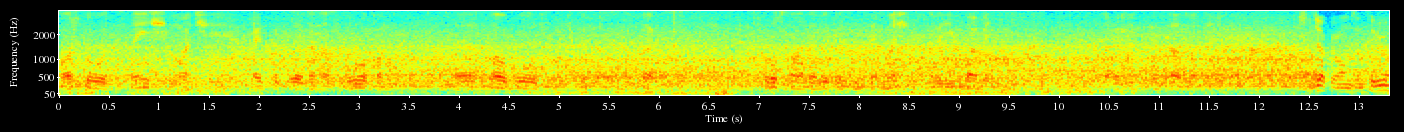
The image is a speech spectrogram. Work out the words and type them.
налаштовуватись на інші матчі. Хай це буде для нас уроком. Е, Слава Богу, що так просто треба використати цей матч із своєї пам'яті і взагалі не згадувати за нього. Дякую вам за інтерв'ю.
